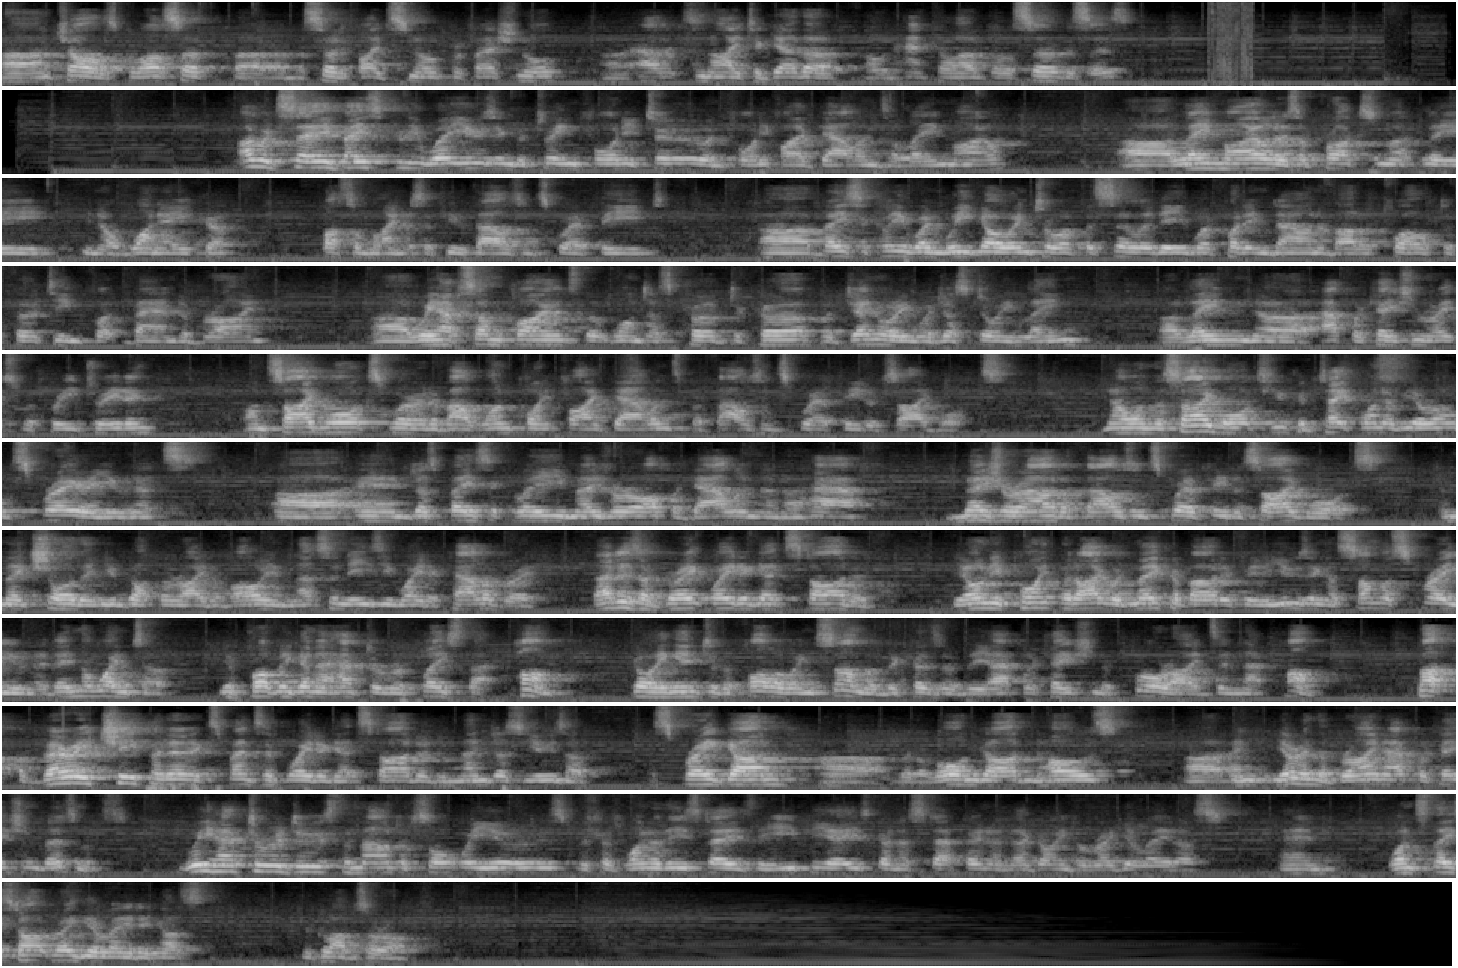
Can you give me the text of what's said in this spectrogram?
Uh, I'm Charles Glossop. Uh, I'm a certified snow professional. Uh, Alex and I together own Hanco Outdoor Services. I would say basically we're using between 42 and 45 gallons a lane mile. Uh, lane mile is approximately, you know, one acre, plus or minus a few thousand square feet. Uh, basically, when we go into a facility, we're putting down about a 12 to 13 foot band of brine. Uh, we have some clients that want us curb to curb, but generally we're just doing lane, uh, lane uh, application rates for pre-treating. On sidewalks, we're at about 1.5 gallons per thousand square feet of sidewalks. Now on the sidewalks, you could take one of your old sprayer units uh, and just basically measure off a gallon and a half measure out a thousand square feet of sidewalks and make sure that you've got the right volume. That's an easy way to calibrate. That is a great way to get started. The only point that I would make about if you're using a summer spray unit in the winter, you're probably going to have to replace that pump going into the following summer because of the application of chlorides in that pump. But a very cheap and inexpensive way to get started and then just use a, a spray gun, uh, with a lawn garden hose, uh, and you're in the brine application business. We have to reduce the amount of salt we use because one of these days the EPA is going to step in and they're going to regulate us. And once they start regulating us, the gloves are off.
